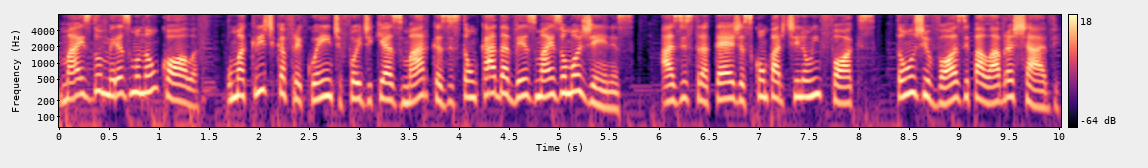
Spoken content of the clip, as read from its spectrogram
Mais do mesmo não cola. Uma crítica frequente foi de que as marcas estão cada vez mais homogêneas. As estratégias compartilham enfoques, tons de voz e palavra-chave.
